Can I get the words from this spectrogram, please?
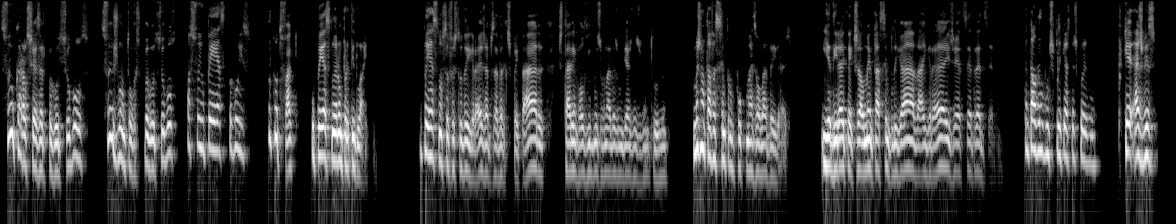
se foi o Carlos César que pagou do seu bolso, se foi o João Torres que pagou do seu bolso, ou se foi o PS que pagou isso. Porque eu, de facto, o PS não era um partido laico. O PS não se afastou da Igreja, apesar de respeitar, estar envolvido nas Jornadas Mundiais da Juventude, mas não estava sempre um pouco mais ao lado da Igreja. E a direita é que geralmente está sempre ligada à igreja, etc, etc. Portanto, alguém que me explique estas coisas. Porque às vezes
